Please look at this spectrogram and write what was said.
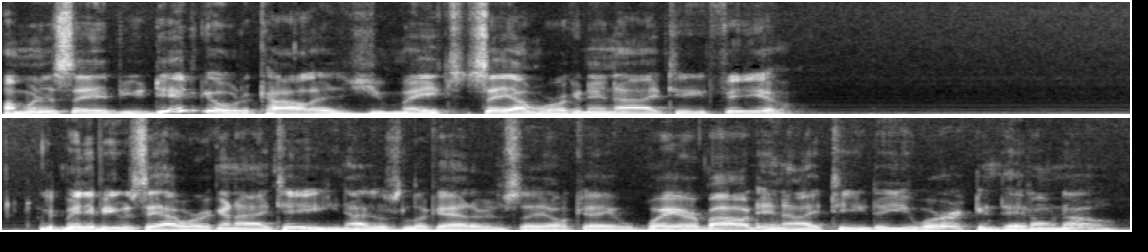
I'm going to say if you did go to college, you may say I'm working in the IT field. Many people say I work in IT, and I just look at it and say, okay, where about in IT do you work? And they don't know.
